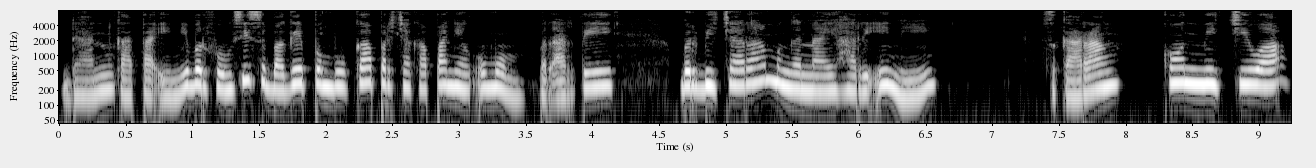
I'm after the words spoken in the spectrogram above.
Dan kata ini berfungsi sebagai pembuka percakapan yang umum, berarti berbicara mengenai hari ini. Sekarang, konnichiwa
